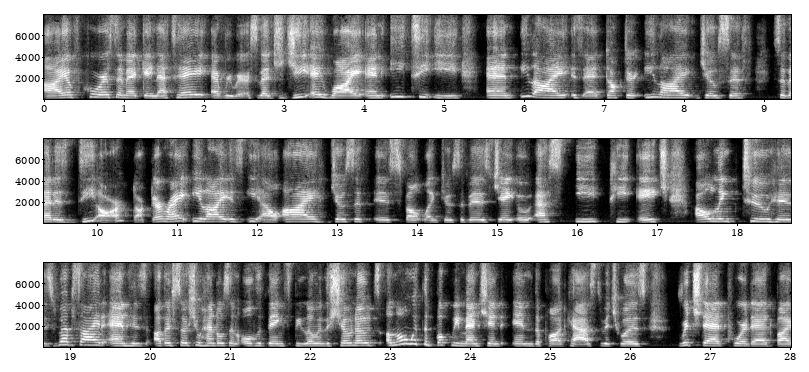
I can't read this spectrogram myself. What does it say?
I, of course, am at Gaynete everywhere. So that's G A Y N E T E. And Eli is at Dr. Eli Joseph so that is Dr. Doctor, right? Eli is E L I. Joseph is spelled like Joseph is J O S E P H. I'll link to his website and his other social handles and all the things below in the show notes, along with the book we mentioned in the podcast, which was Rich Dad, Poor Dad by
